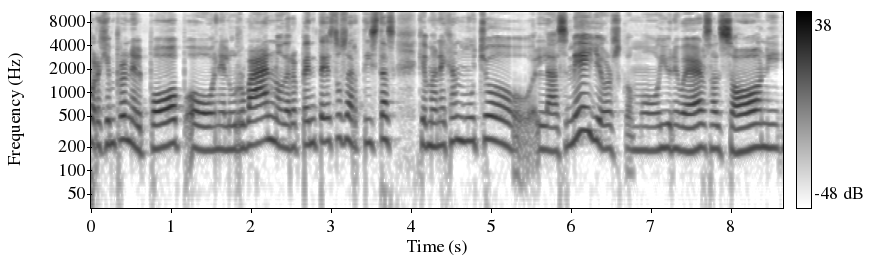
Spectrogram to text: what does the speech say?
Por ejemplo, en el pop o en el urbano, de repente estos artistas que manejan mucho las majors como Universal, Sony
